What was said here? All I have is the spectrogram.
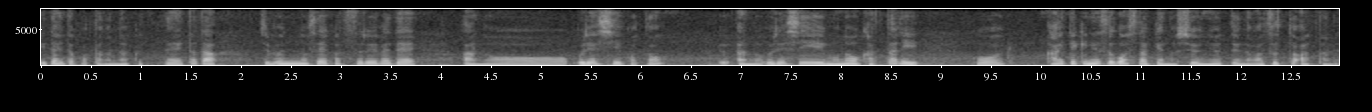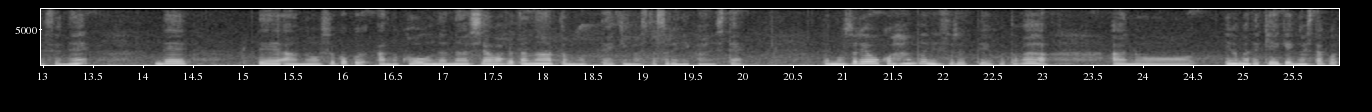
抱いたことがなくってただ自分の生活する上であの嬉しいことあの嬉しいものを買ったりこう快適に過ごすだけの収入っていうのはずっとあったんですよね。でであのすごくあの幸運だな幸せだなと思ってきましたそれに関して。でもそれをこう半分にするっていうことはあの今まで経験がしたこ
